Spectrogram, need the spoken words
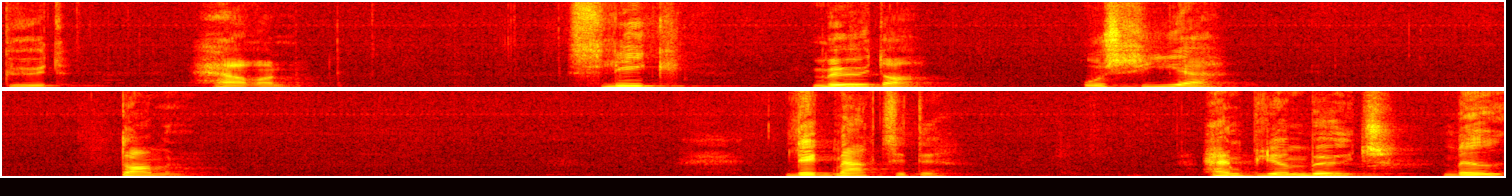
Gud, Herren. Slik møder Usia dommen. Læg mærke til det. Han bliver mødt med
